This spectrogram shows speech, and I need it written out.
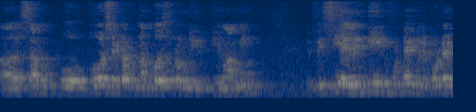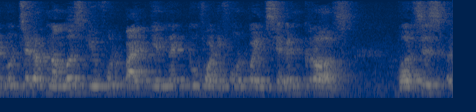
Uh, some poor, set of numbers from Emami. If we see L&T Infotech reported good set of numbers, Q4 PAT came at 244.7 crores versus uh,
